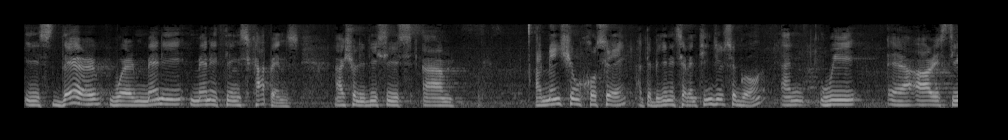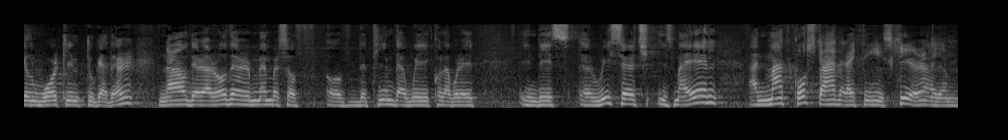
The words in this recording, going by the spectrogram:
is there where many many things happens. Actually this is um, i mentioned jose at the beginning 17 years ago and we uh, are still working together. Now there are other members of, of the team that we collaborate in this uh, research, Ismael and Matt Costa, that I think is here. I am,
